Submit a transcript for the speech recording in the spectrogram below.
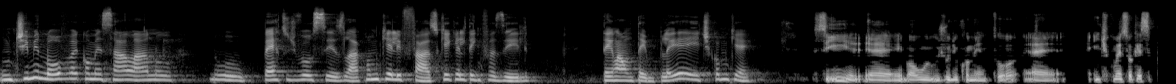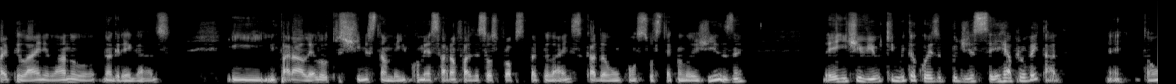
um time novo vai começar lá no, no perto de vocês lá. Como que ele faz? O que, que ele tem que fazer? Ele tem lá um template? Como que é? Sim, é, igual o Júlio comentou, é, a gente começou com esse pipeline lá no, no Agregados, e em paralelo outros times também começaram a fazer seus próprios pipelines, cada um com suas tecnologias, né? Daí a gente viu que muita coisa podia ser reaproveitada. Né? Então,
